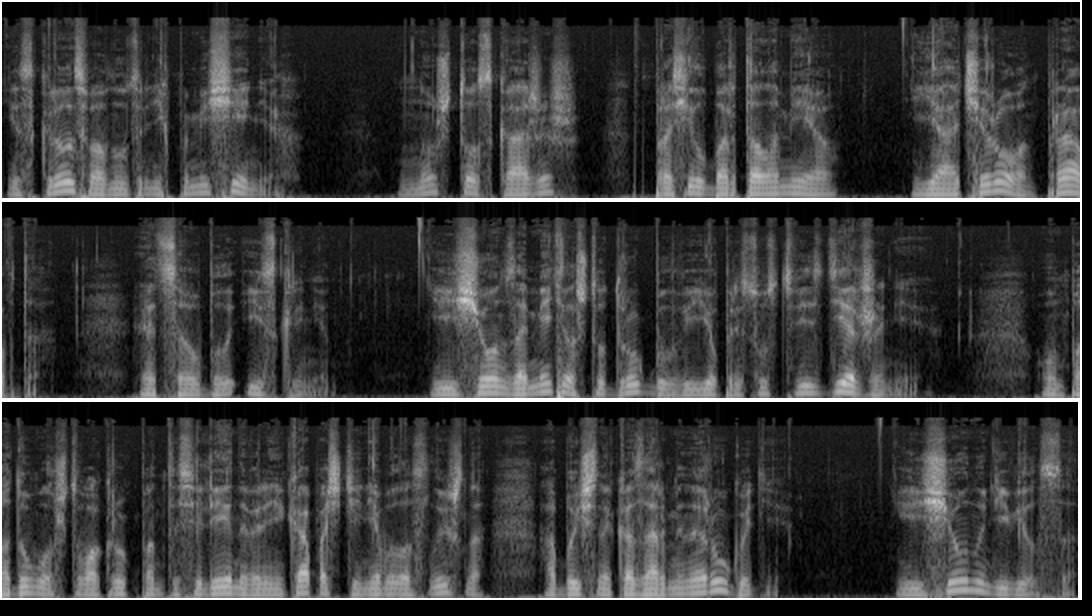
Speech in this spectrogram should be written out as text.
и скрылась во внутренних помещениях. «Ну что скажешь?» – спросил Бартоломео. «Я очарован, правда». Эцио был искренен. И еще он заметил, что друг был в ее присутствии сдержаннее. Он подумал, что вокруг Пантаселея наверняка почти не было слышно обычной казарменной ругани. И еще он удивился,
